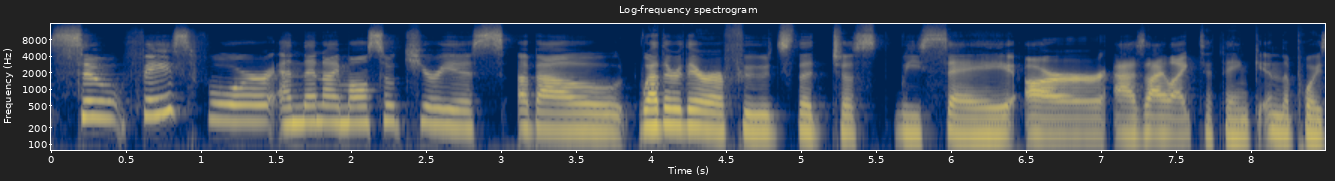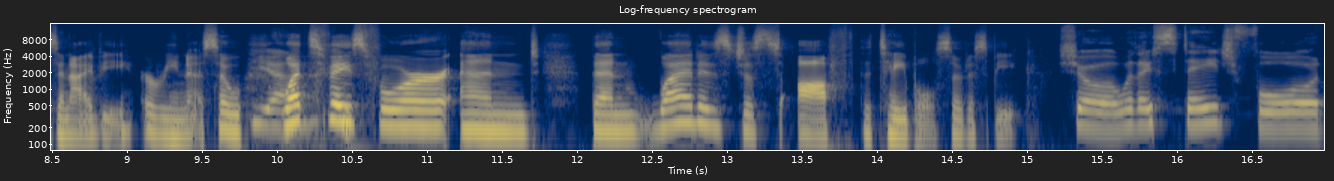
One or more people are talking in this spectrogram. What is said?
so, phase four, and then I'm also curious about whether there are foods that just we say are, as I like to think, in the poison ivy arena. So, yeah. what's phase four, and then what is just off the table, so to speak? Sure. Well, those stage four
